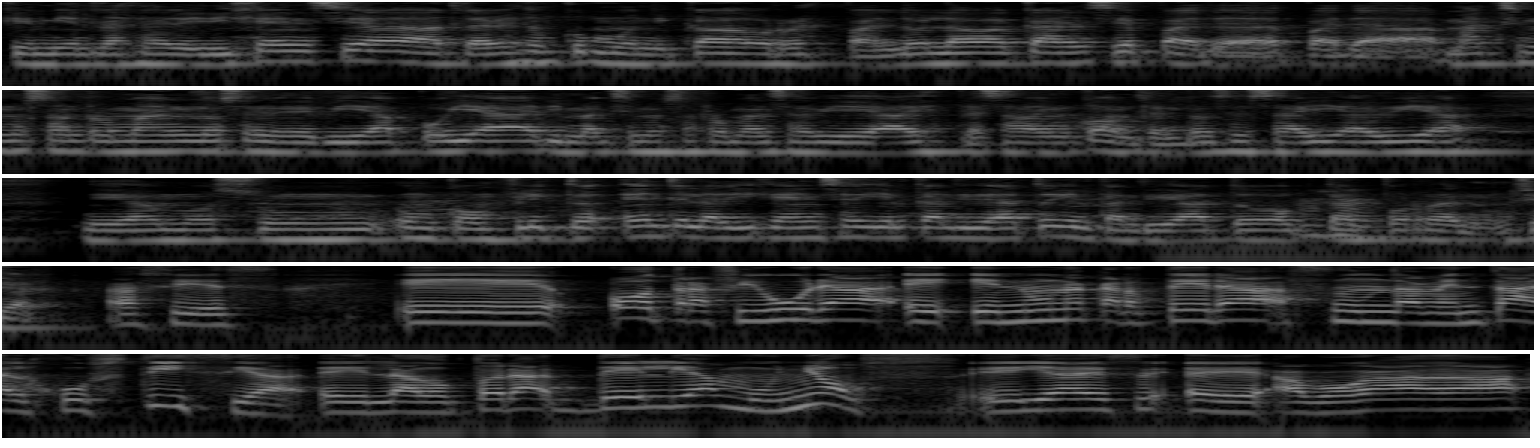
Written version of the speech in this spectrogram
Que mientras la dirigencia a través de un comunicado respaldó la vacancia para, para Máximo San Román no se debía apoyar y Máximo San Román se había expresado en contra. Entonces ahí había digamos, un, un conflicto entre la dirigencia y el candidato y el candidato opta por renunciar. Así es. Eh, otra figura eh, en una cartera fundamental, justicia, eh, la doctora Delia Muñoz. Ella es abogada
